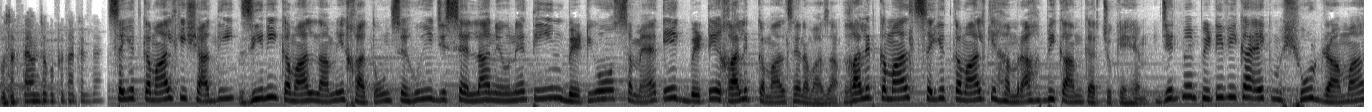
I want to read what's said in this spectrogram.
हो सकता है उनसे को पता चल जाए। सैयद कमाल की शादी जीनी कमाल नामी खातून से हुई, जिससे अल्लाह ने उन्हें तीन बेटियों समेत एक बेटे गालिब कमाल से नवाजा। गालिब कमाल सैयद कमाल के हमराह भी काम कर चुके हैं, जिनमें पीटीवी का एक मशहूर ड्रामा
